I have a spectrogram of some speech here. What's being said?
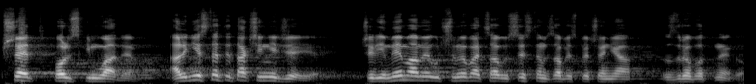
przed Polskim Ładem. Ale niestety tak się nie dzieje. Czyli my mamy utrzymywać cały system zabezpieczenia zdrowotnego.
